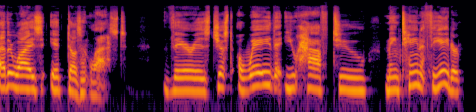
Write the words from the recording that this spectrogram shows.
Otherwise, it doesn't last. There is just a way that you have to maintain a theater,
